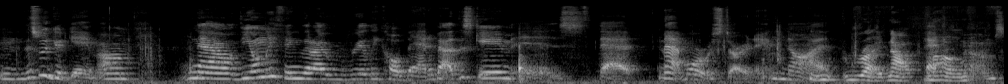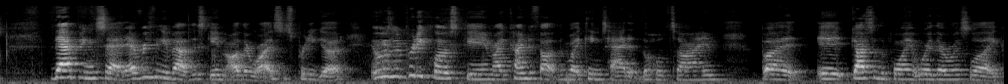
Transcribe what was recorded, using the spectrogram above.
Mm, this was a good game. Um, now the only thing that I would really call bad about this game is that Matt Moore was starting, not. Right, not Mahomes. Mahomes. That being said, everything about this game otherwise was pretty good. It was a pretty close game. I kind of thought the Vikings had it the whole time, but it got to the point where there was like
